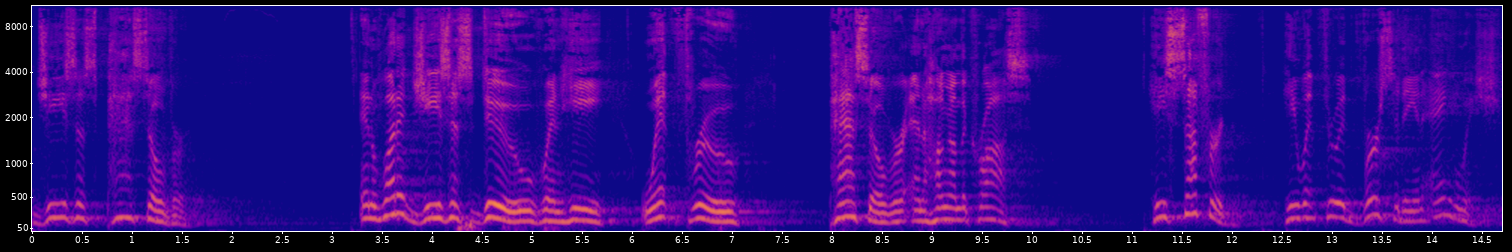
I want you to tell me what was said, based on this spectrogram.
Jesus' Passover. And what did Jesus do when he went through Passover and hung on the cross? He suffered. He went through adversity and anguish.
